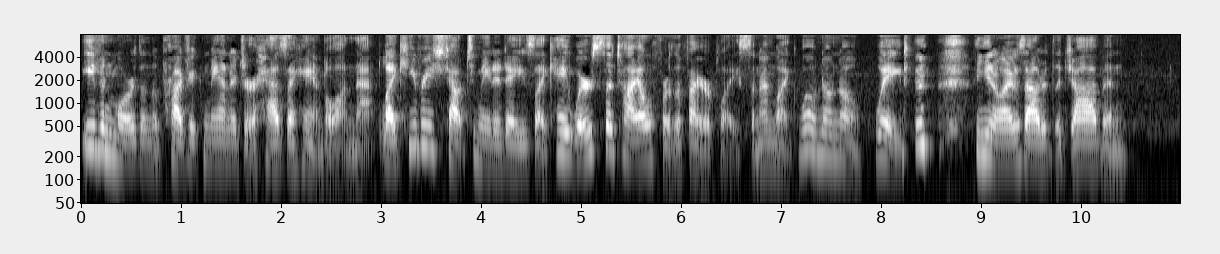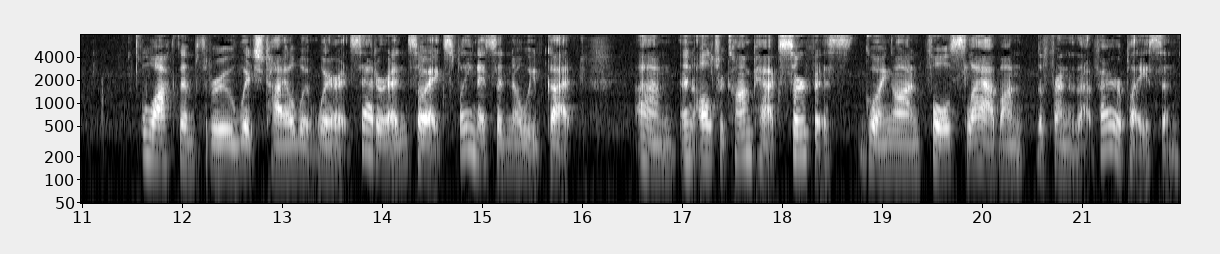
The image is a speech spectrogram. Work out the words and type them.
even more than the project manager has a handle on that. Like he reached out to me today. He's like, "Hey, where's the tile for the fireplace?" And I'm like, "Whoa, no, no, wait." you know, I was out at the job and walked them through which tile went where, etc. And so I explained. I said, "No, we've got um, an ultra compact surface going on full slab on the front of that fireplace." And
